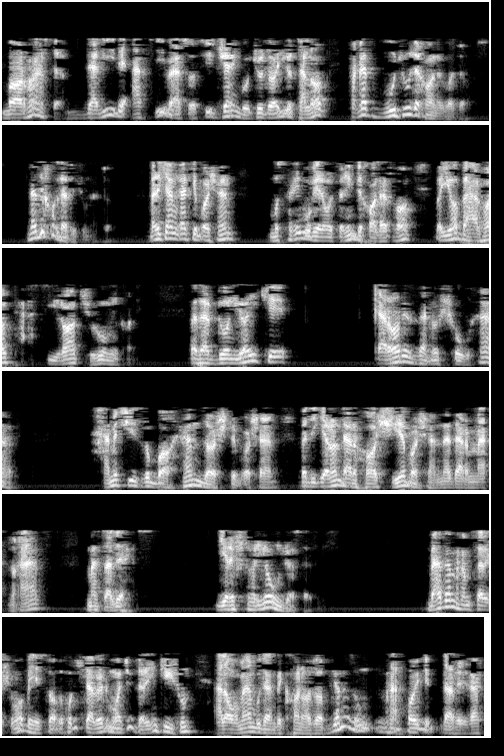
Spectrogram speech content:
بارها هست دلیل اصلی و اساسی جنگ و جدایی و طلاق فقط وجود خانواده است نه دخالتشون حتی. برای که انقدر که باشن مستقیم و غیر مستقیم دخالت ها و یا به هر حال تاثیرات شروع می‌کنه. و در دنیایی که قرار زن و شوهر همه چیز رو با هم داشته باشن و دیگران در حاشیه باشن نه در متن مسئله هست. گرفتاری ها اونجاست. بعدم همسر شما به حساب خودش در مواجه داره این که ایشون علاقمند بودن به کانادا. بیان از اون حرفای در حقیقت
